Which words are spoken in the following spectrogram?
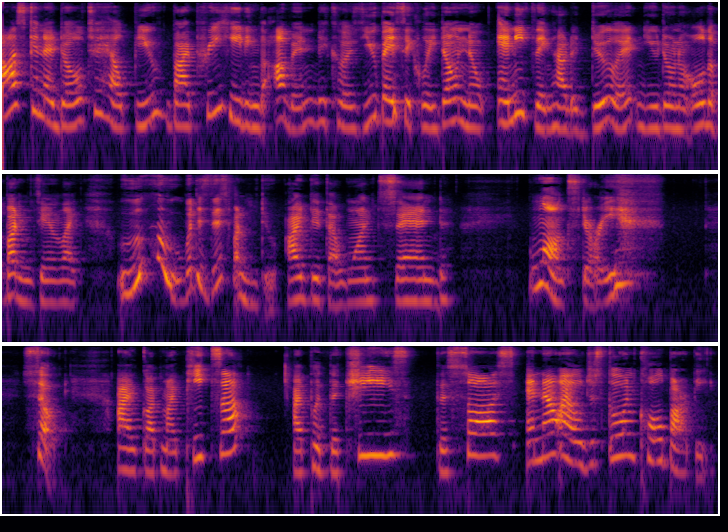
Ask an adult to help you by preheating the oven because you basically don't know anything how to do it. You don't know all the buttons. You're like, ooh, what does this button do? I did that once and long story. so, I got my pizza. I put the cheese, the sauce, and now I'll just go and call Barbie.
